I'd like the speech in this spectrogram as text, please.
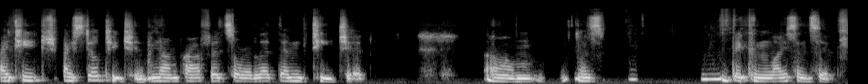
I teach, I still teach it in nonprofits or I let them teach it. Um, as they can license it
